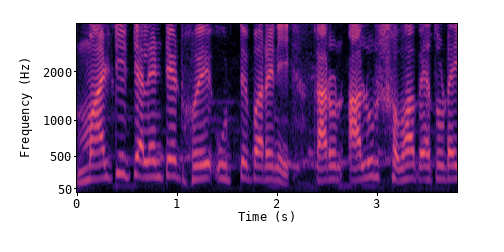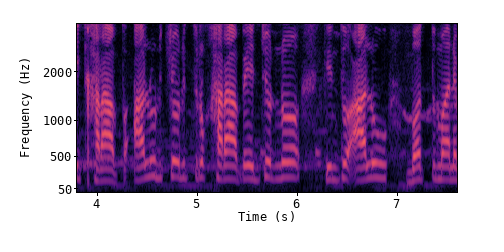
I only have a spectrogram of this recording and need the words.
মাল্টি ট্যালেন্টেড হয়ে উঠতে পারেনি। কারণ আলুর স্বভাব এতটাই খারাপ, আলুর চরিত্র খারাপ, এর জন্য কিন্তু আলু বর্তমানে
